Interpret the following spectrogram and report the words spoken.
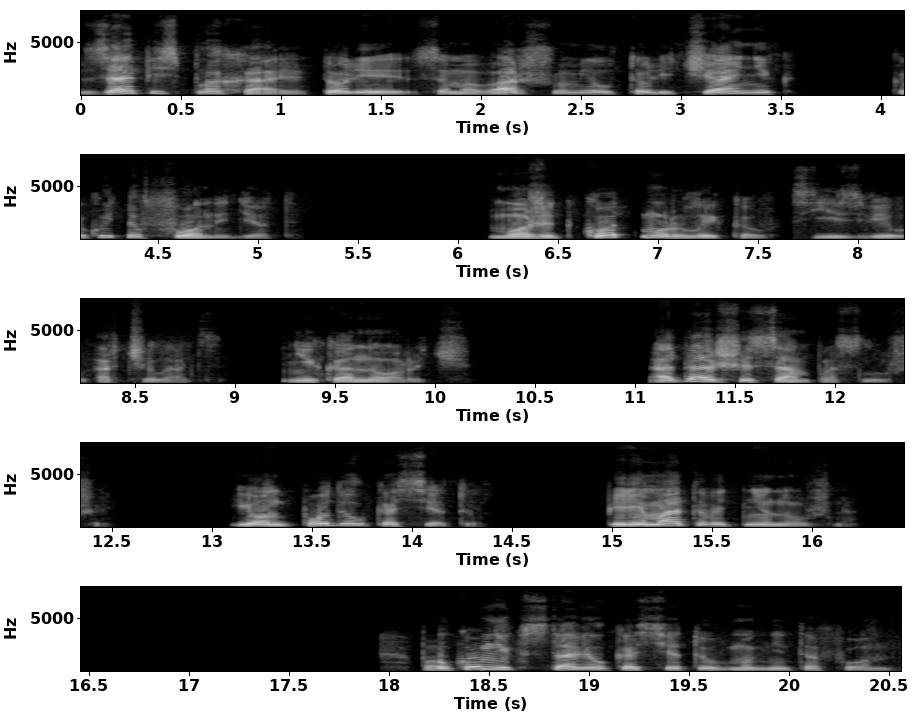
Запись плохая, то ли самовар шумел, то ли чайник, какой-то фон идет. Может, кот мурлыкал, съязвил Арчеладзе. Никанорыч. А дальше сам послушай. И он подал кассету. Перематывать не нужно. Полковник вставил кассету в магнитофон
